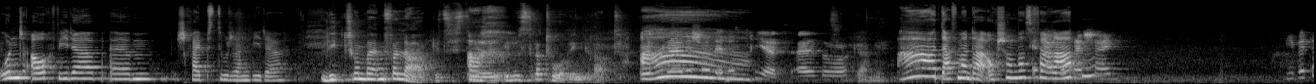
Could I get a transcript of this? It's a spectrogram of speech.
Und auch wieder ähm, schreibst du dann wieder. Liegt schon beim Verlag. Jetzt ist die Ach. Illustratorin gerade Gerade schon illustriert, also. Ah, darf man da auch schon was genau, verraten? Wie bitte?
